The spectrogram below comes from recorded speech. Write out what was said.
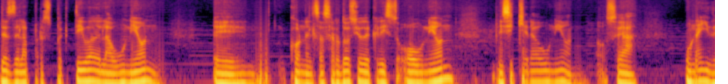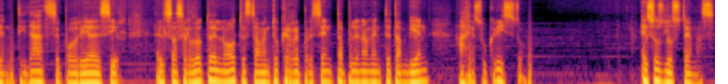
desde la perspectiva de la unión eh, con el sacerdocio de Cristo, o unión, ni siquiera unión, o sea, una identidad se podría decir. El sacerdote del Nuevo Testamento que representa plenamente también a Jesucristo. Esos los temas.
